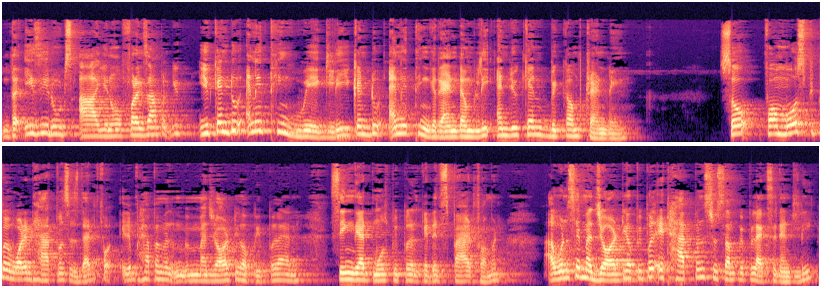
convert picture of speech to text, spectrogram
the easy routes are you know for example you you can do anything vaguely you can do anything randomly and you can become trending. So for most people what it happens is that for it happens with majority of people and seeing that most people get inspired from it i wouldn't say majority of people it happens to some people accidentally.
